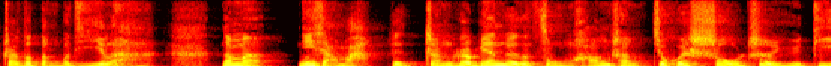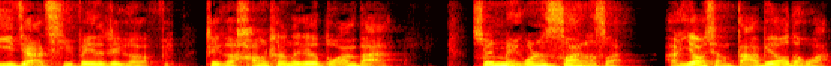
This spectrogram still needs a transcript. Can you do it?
这都等不及了。那么你想吧，这整个编队的总航程就会受制于第一架起飞的这个这个航程的这个短板。所以美国人算了算啊，要想达标的话，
